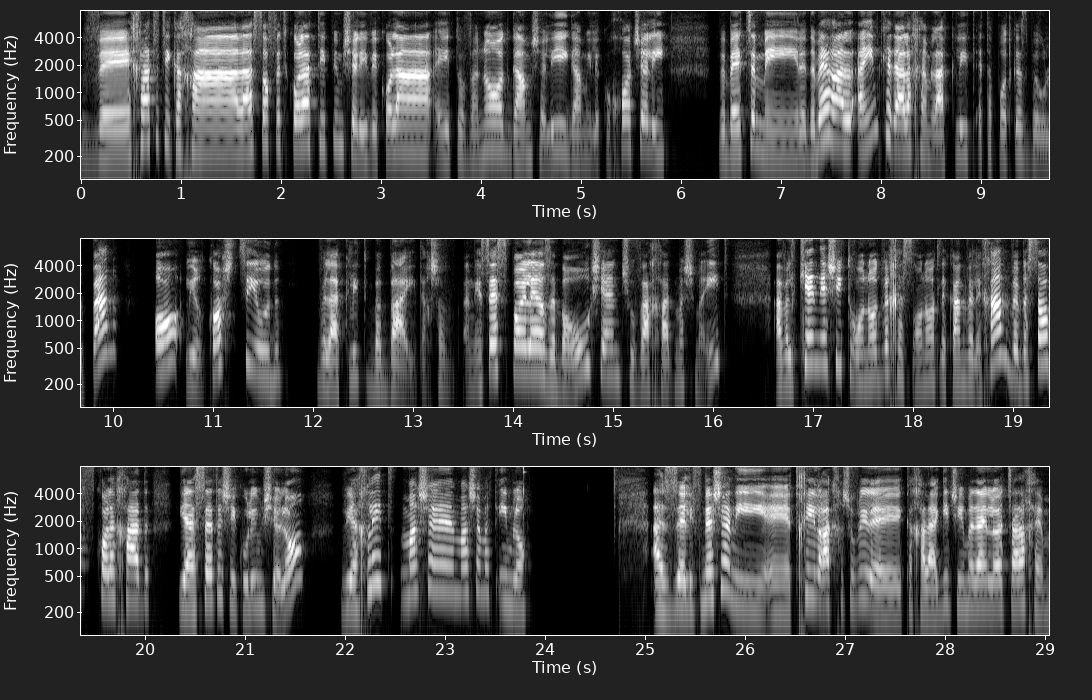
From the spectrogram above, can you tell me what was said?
והחלטתי ככה לאסוף את כל הטיפים שלי וכל התובנות, גם שלי, גם מלקוחות שלי, ובעצם לדבר על האם כדאי לכם להקליט את הפודקאסט באולפן, או לרכוש ציוד ולהקליט בבית. עכשיו, אני אעשה ספוילר, זה ברור שאין תשובה חד משמעית, אבל כן יש יתרונות וחסרונות לכאן ולכאן, ובסוף כל אחד יעשה את השיקולים שלו, ויחליט מה, ש, מה שמתאים לו. אז אה, לפני שאני אה, אתחיל, רק חשוב לי אה, ככה להגיד שאם עדיין לא יצא לכם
